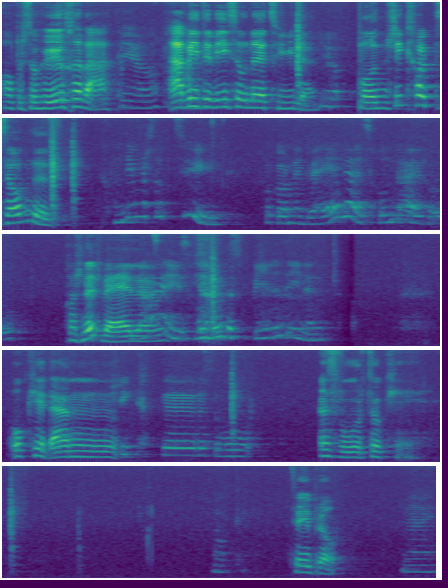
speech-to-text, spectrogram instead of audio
Aber so hohen Weg. Ja. Auch wieder wie so eine Säule. Ja. Mann, schick etwas anderes. Kommt immer so Zeug. Ich kann gar nicht wählen. Es kommt einfach. Kannst du nicht wählen? Nein, es kommt ins Bild rein. Okay, dann Schickt dir ein Wort. ein Wort, okay. Okay. Zebra. Nein.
